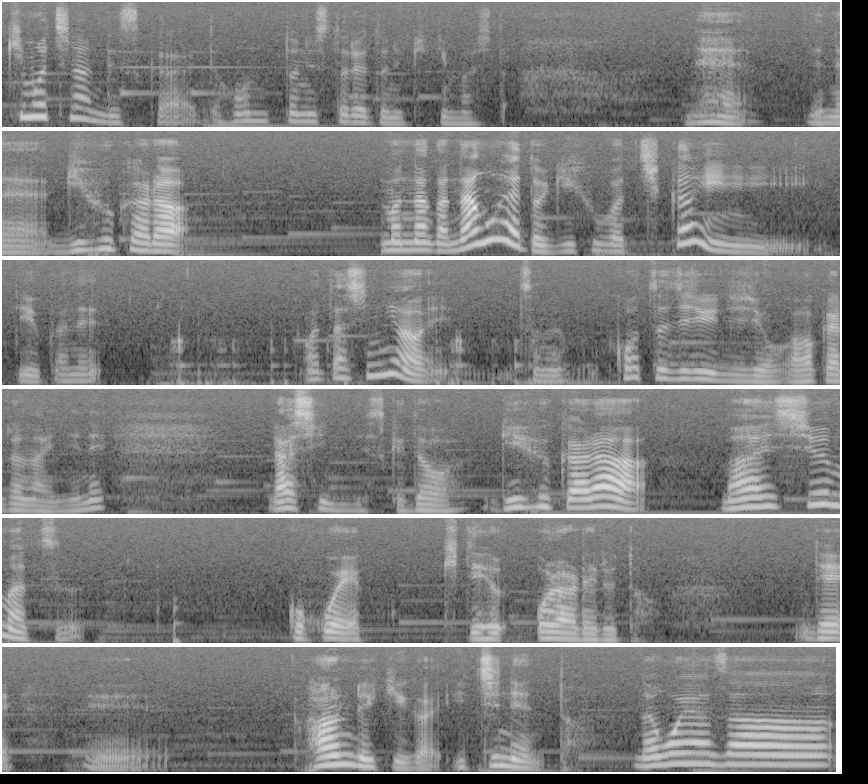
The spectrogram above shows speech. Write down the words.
気持ちなんですかって本当にストレートに聞きました。ねでね岐阜からまあなんか名古屋と岐阜は近いっていうかね私にはその交通事情がわからないんでねらしいんですけど岐阜から毎週末ここへ来ておられると。で、えー、ファン歴が1年と。名古屋座が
